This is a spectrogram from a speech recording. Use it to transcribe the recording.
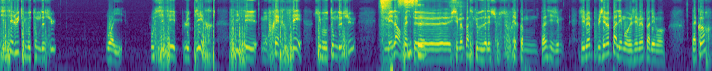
Si c'est lui qui vous tombe dessus, voyez. Ou si c'est le pire, si c'est mon frère C qui vous tombe dessus, mais là en fait, c'est- euh, je sais même pas ce que vous allez sou- souffrir comme. Vas-y, j'ai j'ai même, j'ai même pas les mots, j'ai même pas les mots. D'accord?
